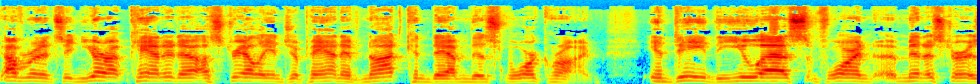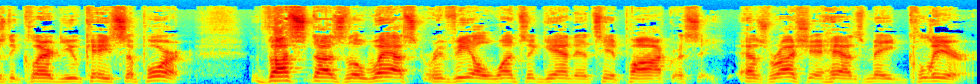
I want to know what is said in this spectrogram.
Governments in Europe, Canada, Australia, and Japan have not condemned this war crime. Indeed, the U.S. foreign minister has declared UK support. Thus does the West reveal once again its hypocrisy, as Russia has made clear.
